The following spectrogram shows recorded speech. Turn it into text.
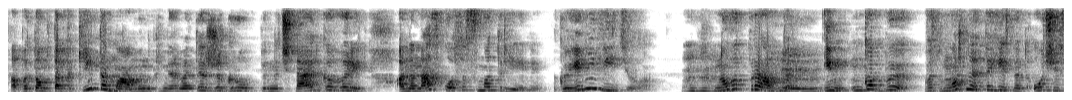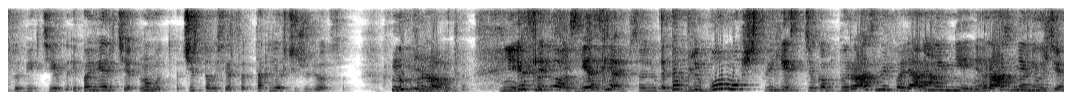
А потом там какие-то мамы, например, в этой же группе начинают говорить, а на нас косо смотрели. Я говорю, я не видела. Угу. Ну вот правда. Угу. И, ну как бы, возможно, это есть, но это очень субъективно. И поверьте, ну вот, от чистого сердца, так легче живется. Ну, правда. Не, если, согласна, если абсолютно. это в любом обществе есть как бы разные полярные да. мнения, Мы разные люди.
